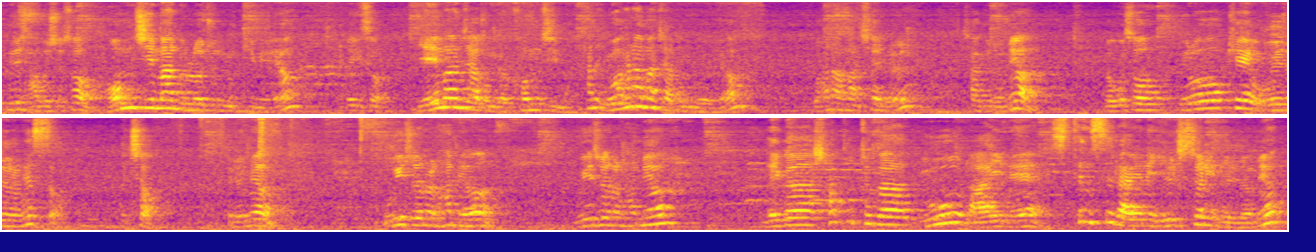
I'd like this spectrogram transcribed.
이렇게 잡으셔서 엄지만 눌러주는 느낌이에요. 여기서 얘만 잡은 거예요 검지만. 하나, 요 하나만 잡은 거예요. 요 하나만 채를. 자 그러면 여기서 이렇게 우회전을 했어. 그쵸? 그러면 우회전을 하면 우회전을 하면 내가 샤프트가 요 라인에 스탠스 라인에 일치선이 되려면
